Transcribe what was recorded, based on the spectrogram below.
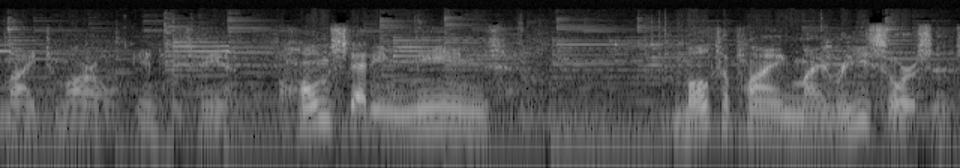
my tomorrow in his hand. Homesteading means multiplying my resources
